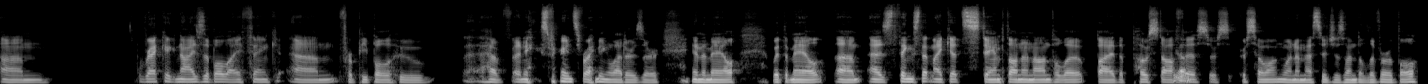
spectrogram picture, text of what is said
um, recognizable i think um, for people who have any experience writing letters or in the mail with the mail um, as things that might get stamped on an envelope by the post office yep. or, or so on when a message is undeliverable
